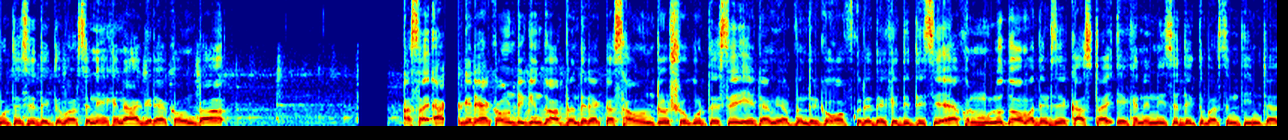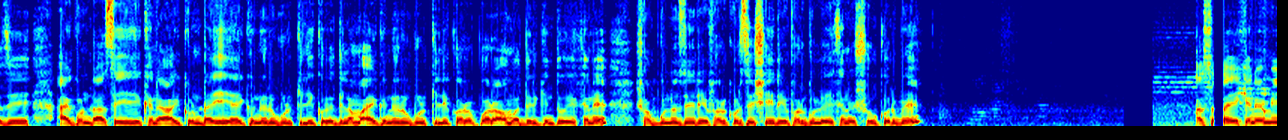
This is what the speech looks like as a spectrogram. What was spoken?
করতেছে, দেখতে পাচ্ছেন এখানে আগের অ্যাকাউন্টটা আচ্ছা আগের অ্যাকাউন্টে কিন্তু আপনাদের একটা সাউন্ড শো করতেছে, এটা আমি আপনাদেরকে অফ করে দেখে দিতেছি। এখন মূলত আমাদের যে কাজটা, এখানে নিচে দেখতে পাচ্ছেন তিনটা যে আইকনটা আছে, এখানে আইকনটা এই আইকনের উপর ক্লিক করে দিলাম। আইকনের উপর ক্লিক করার পর আমাদের কিন্তু এখানে সবগুলো যে রেফার করছে, সেই রেফারগুলো এখানে শো করবে। আচ্ছা এখানে আমি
